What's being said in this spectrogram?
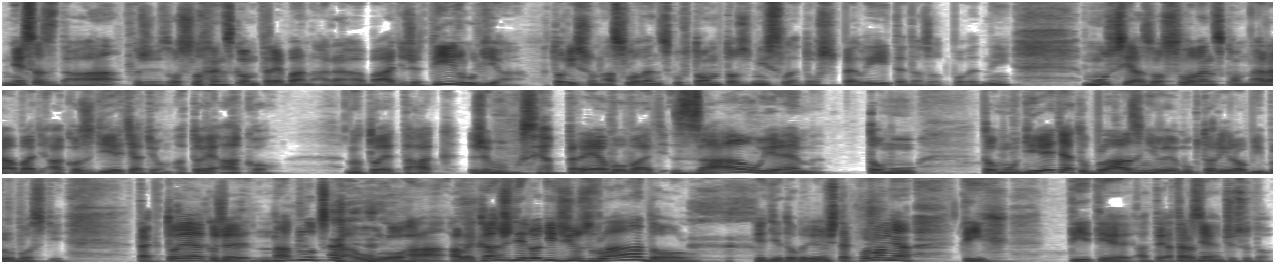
mne sa zdá, že so Slovenskom treba narábať, že tí ľudia, ktorí sú na Slovensku v tomto zmysle dospelí, teda zodpovední, musia so Slovenskom narábať ako s dieťaťom. A to je ako? No to je tak, že mu musia prejavovať záujem tomu, tomu dieťatu bláznivému, ktorý robí blbosti. Tak to je akože nadľudská úloha, ale každý rodič ju zvládol, keď je dobrý rodič. Tak podľa mňa tých, tí, tie, a teraz neviem, či sú to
